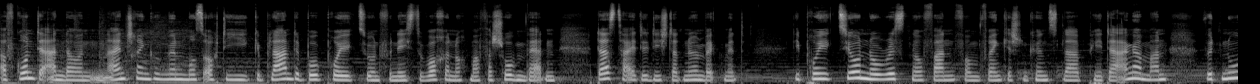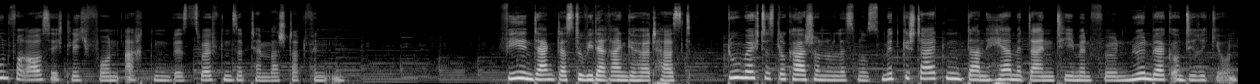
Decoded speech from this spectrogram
Aufgrund der andauernden Einschränkungen muss auch die geplante Burgprojektion für nächste Woche nochmal verschoben werden. Das teilte die Stadt Nürnberg mit. Die Projektion No Risk No Fun vom fränkischen Künstler Peter Angermann wird nun voraussichtlich von 8. bis 12. September stattfinden. Vielen Dank, dass du wieder reingehört hast. Du möchtest Lokaljournalismus mitgestalten? Dann her mit deinen Themen für Nürnberg und die Region.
